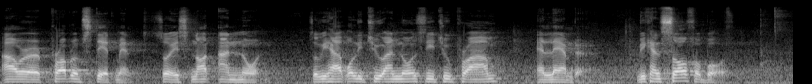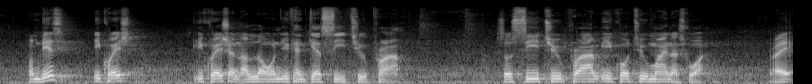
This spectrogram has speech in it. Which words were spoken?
our problem statement. So it's not unknown. So we have only two unknowns, C2 prime and lambda. We can solve for both. From this equation, equation alone, you can get C2 prime. So C2 prime equal to minus 1, right?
